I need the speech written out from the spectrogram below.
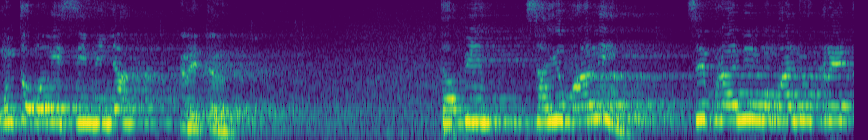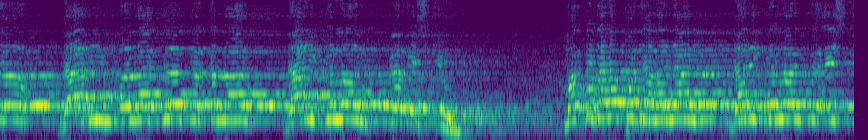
untuk mengisi minyak kereta. Tapi saya berani. Saya berani memandu kereta dari Melaka ke Kelang, dari Kelang ke HQ. Maka dalam perjalanan dari Kelang ke HQ,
